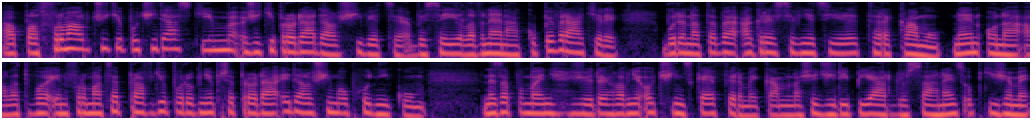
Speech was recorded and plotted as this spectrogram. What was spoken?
A platforma určitě počítá s tím, že ti prodá další věci, aby se jí levné nákupy vrátily. Bude na tebe agresivně cílit reklamu. Nejen ona, ale tvoje informace pravděpodobně přeprodá i dalším obchodníkům. Nezapomeň, že jde hlavně o čínské firmy, kam naše GDPR dosáhne s obtížemi.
